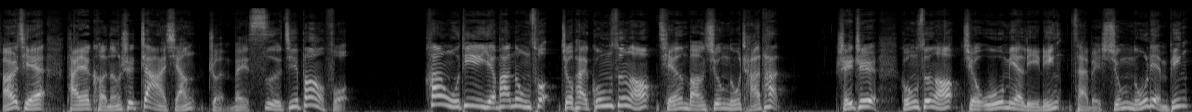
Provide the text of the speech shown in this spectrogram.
而且他也可能是诈降，准备伺机报复。”汉武帝也怕弄错，就派公孙敖前往匈奴查探。谁知公孙敖却污蔑李陵在为匈奴练兵。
